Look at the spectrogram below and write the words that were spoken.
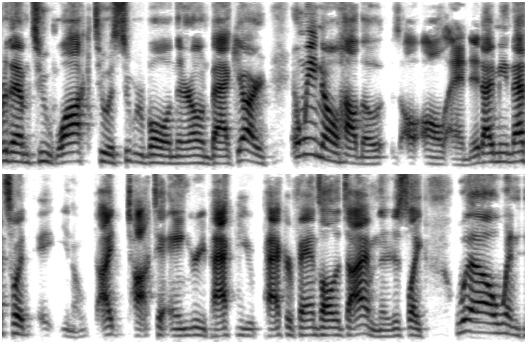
for them to walk to a Super Bowl in their own backyard. And we know how those all, ended. I mean, that's what, eh, you know, I talk to angry Packer, Packer fans all the time. And they're just like, well, when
